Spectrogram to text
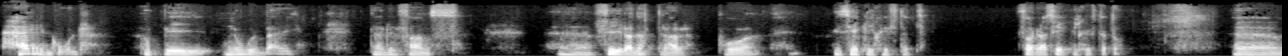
herrgård uppe i Norberg där det fanns eh, fyra döttrar på, vid sekelskiftet, förra sekelskiftet då. Eh,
